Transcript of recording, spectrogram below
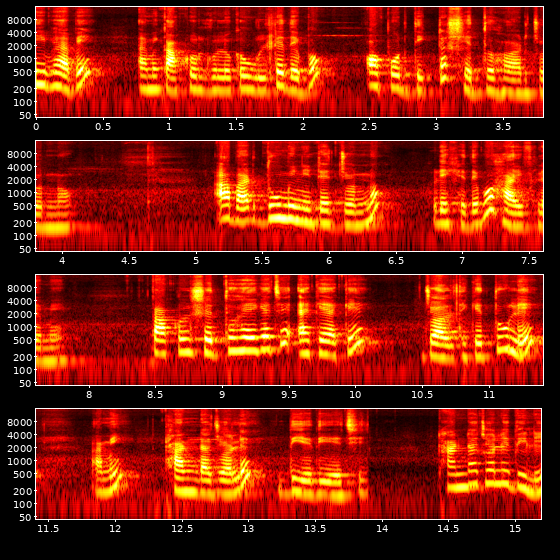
এইভাবে আমি কাঁকরোলগুলোকে উল্টে দেব, অপর দিকটা সেদ্ধ হওয়ার জন্য। আবার দু মিনিটের জন্য রেখে দেব হাই ফ্লেমে। কাঁকরোল সেদ্ধ হয়ে গেছে, একে একে জল থেকে তুলে আমি ঠান্ডা জলে দিয়ে দিয়েছি। ঠান্ডা জলে দিলে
